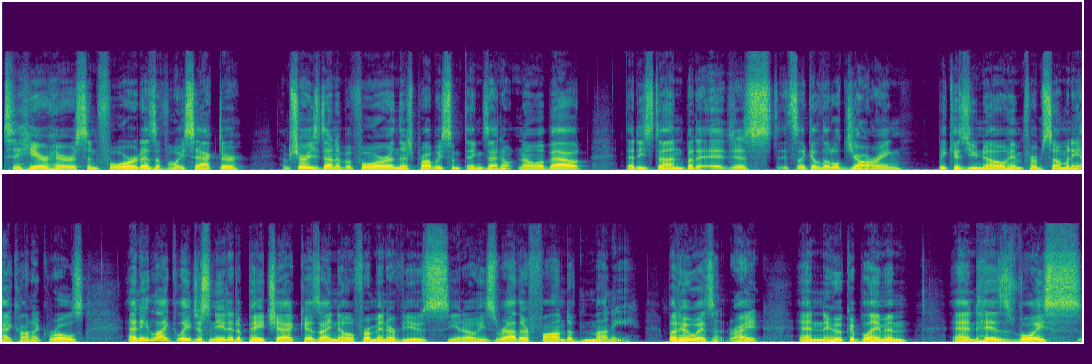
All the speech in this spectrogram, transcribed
to hear Harrison Ford as a voice actor. I'm sure he's done it before and there's probably some things I don't know about that he's done, but it just it's like a little jarring because you know him from so many iconic roles. And he likely just needed a paycheck, as I know from interviews. You know, he's rather fond of money. But who isn't, right? And who could blame him? And his voice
